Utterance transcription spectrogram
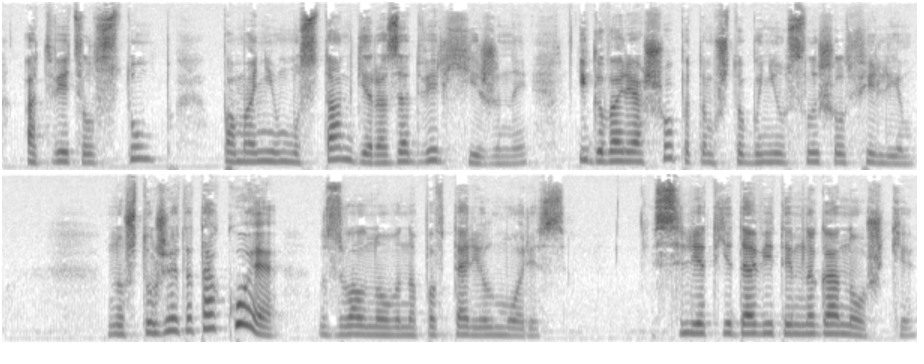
— ответил Стумп, поманив мустангера за дверь хижины и говоря шепотом, чтобы не услышал Филим. «Но что же это такое?» — взволнованно повторил Морис. «След ядовитой многоножки».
